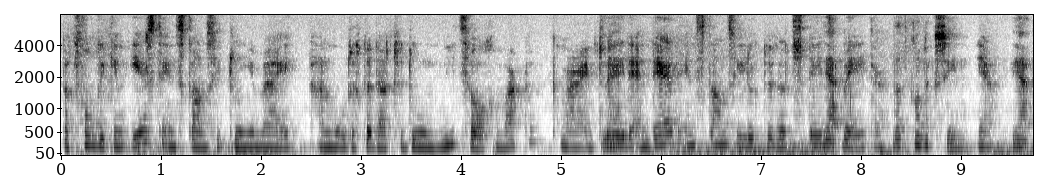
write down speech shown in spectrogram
Dat vond ik in eerste instantie toen je mij aanmoedigde dat te doen niet zo gemakkelijk. Maar in tweede en derde instantie lukte dat steeds Ja. beter. Dat kon ik zien. Ja. Ja.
